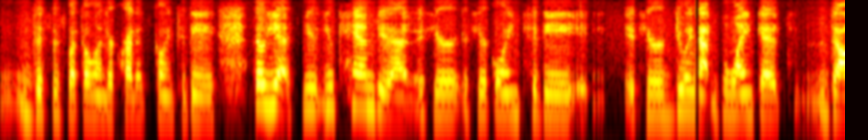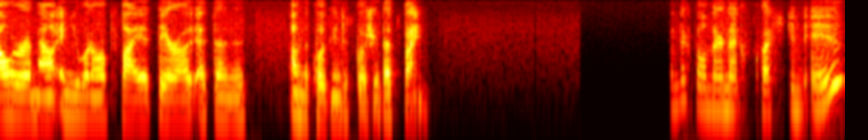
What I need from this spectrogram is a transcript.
this is what the lender credit's going to be. So yes, you, you can do that if you're if you're going to be if you're doing that blanket dollar amount and you want to apply it there at the on the closing disclosure. That's fine. Wonderful. And our next question is,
